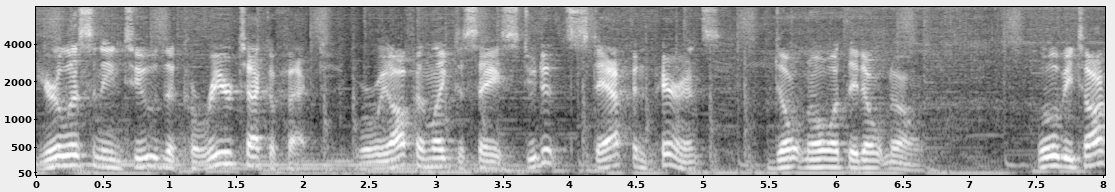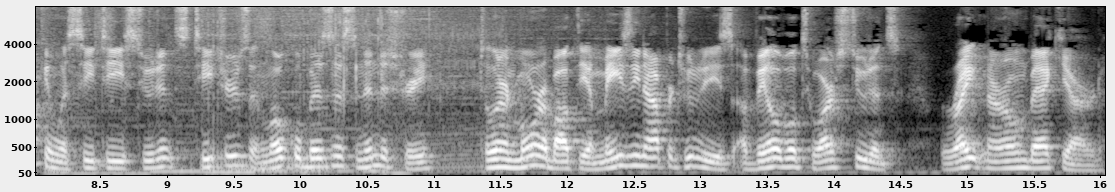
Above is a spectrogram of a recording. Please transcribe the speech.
You're listening to The Career Tech Effect, where we often like to say students, staff, and parents don't know what they don't know. We will be talking with CTE students, teachers, and local business and industry to learn more about the amazing opportunities available to our students right in our own backyard.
